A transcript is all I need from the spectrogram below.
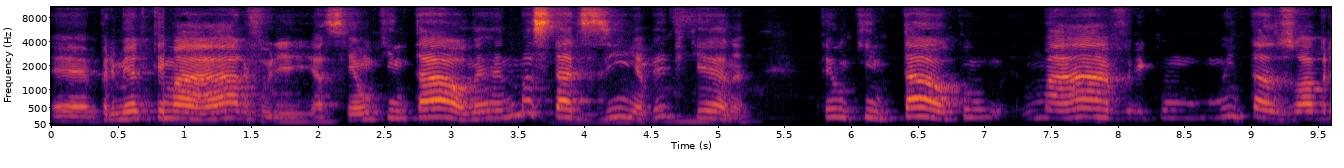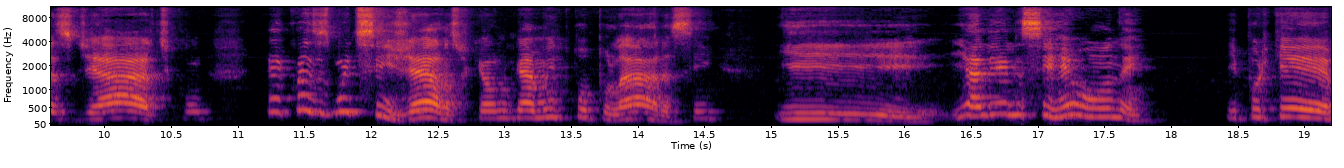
é, primeiro tem uma árvore, assim, é um quintal, né? numa cidadezinha bem pequena, tem um quintal com uma árvore com muitas obras de arte, com é, coisas muito singelas, porque é um lugar muito popular, assim, e, e ali eles se reúnem. E por que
